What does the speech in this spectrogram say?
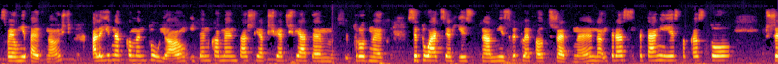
swoją niepewność, ale jednak komentują i ten komentarz jak świat światem w trudnych sytuacjach jest nam niezwykle potrzebny. No i teraz pytanie jest po prostu, przy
